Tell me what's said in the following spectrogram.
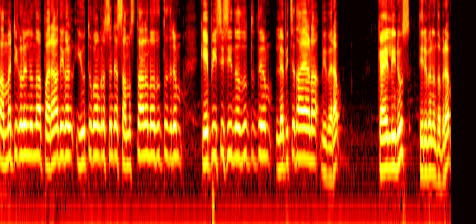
കമ്മിറ്റികളിൽ നിന്ന് പരാതികൾ യൂത്ത് കോൺഗ്രസിന്റെ സംസ്ഥാന നേതൃത്വത്തിനും കെ പി സി സി നേതൃത്വത്തിനും ലഭിച്ചതായാണ് വിവരം. കൈലി ന്യൂസ് തിരുവനന്തപുരം.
